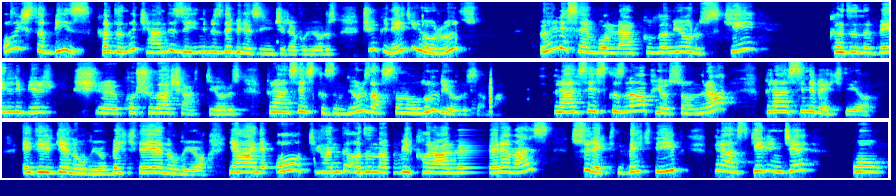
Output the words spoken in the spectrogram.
Oysa biz kadını kendi zihnimizde bile zincire vuruyoruz. Çünkü ne diyoruz? Öyle semboller kullanıyoruz ki kadını belli bir koşula şart diyoruz. Prenses kızım diyoruz, aslan oğlum diyoruz ama. Prenses kız ne yapıyor sonra? Prensini bekliyor. Edilgen oluyor, bekleyen oluyor. Yani o kendi adına bir karar veremez. Sürekli bekleyip prens gelince o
